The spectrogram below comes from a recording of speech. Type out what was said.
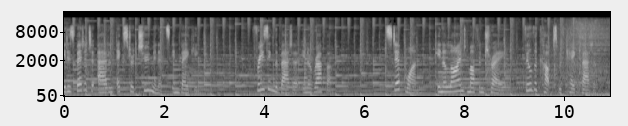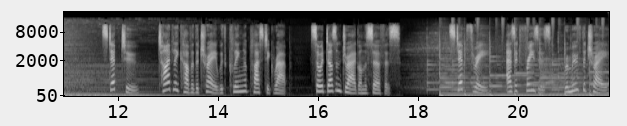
it is better to add an extra 2 minutes in baking. Freezing the batter in a wrapper. Step 1. In a lined muffin tray, Fill the cups with cake batter. Step 2. Tightly cover the tray with cling a plastic wrap, so it doesn't drag on the surface. Step 3. As it freezes, remove the tray,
